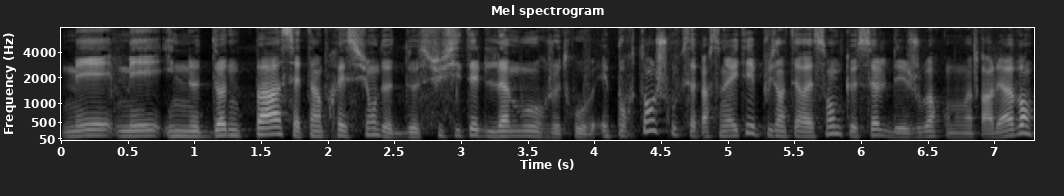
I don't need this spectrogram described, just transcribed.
Mais, mais il ne donne pas cette impression de, susciter de l'amour, je trouve. Et pourtant, je trouve que sa personnalité est plus intéressante que celle des joueurs qu'on en a parlé avant.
